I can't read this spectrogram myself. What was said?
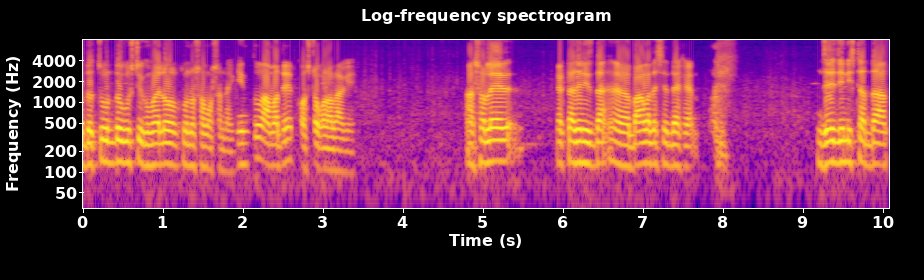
ওদের চূর্দ গোষ্ঠী ঘুমাইলেও কোনো সমস্যা নাই, কিন্তু আমাদের কষ্ট করা লাগে। আসলে একটা জিনিস বাংলাদেশে দেখেন, যে জিনিসটার দাম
